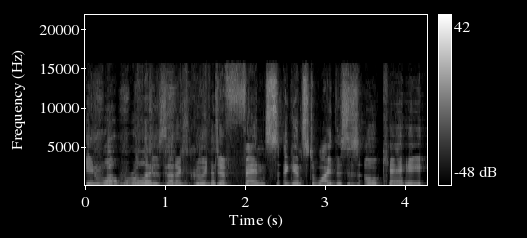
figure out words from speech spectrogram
In what world is that a good defense against why this is okay?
